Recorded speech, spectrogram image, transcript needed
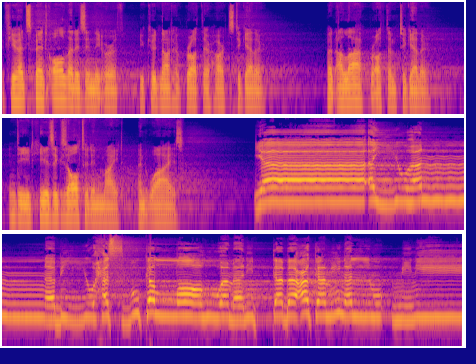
If you had spent all that is in the earth, you could not have brought their hearts together. But Allah brought them together. Indeed, He is exalted in might and wise. يا أيها النبي حسبك الله ومن اتبعك من المؤمنين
